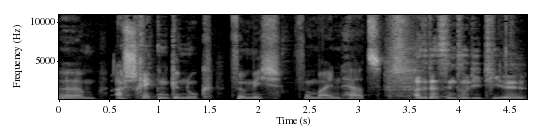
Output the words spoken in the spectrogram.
ähm, erschreckend genug für mich, für mein Herz. Also das sind so die Titel,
